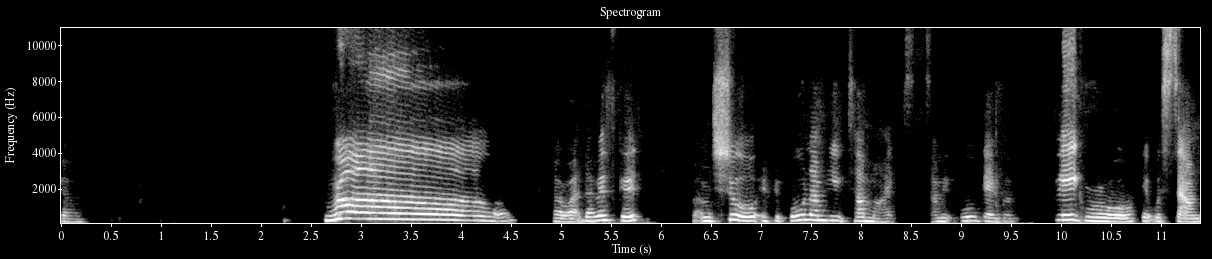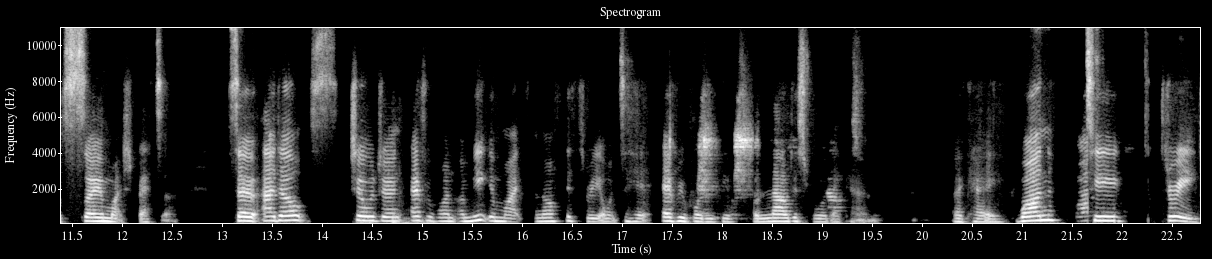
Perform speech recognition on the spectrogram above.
Go. Roar! All right, that was good. But I'm sure if we all unmute our mics and we all gave a big roar, it would sound so much better. So adults, children, everyone, unmute your mics. And after three, I want to hear everybody give the loudest roar they can. Okay, one, two, three.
